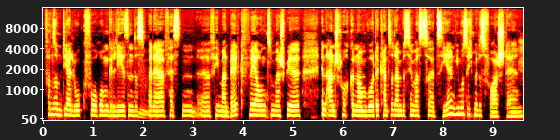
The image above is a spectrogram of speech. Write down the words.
von so einem Dialogforum gelesen, das hm. bei der festen äh, Fehmarn-Belt-Querung zum Beispiel in Anspruch genommen wurde. Kannst du da ein bisschen was zu erzählen? Wie muss ich mir das vorstellen?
